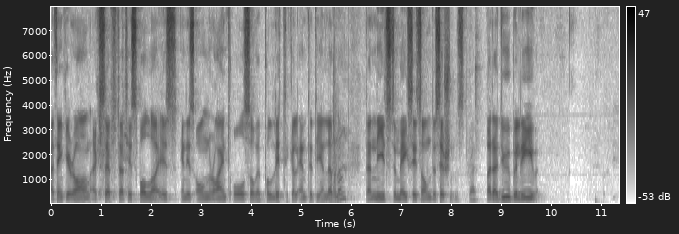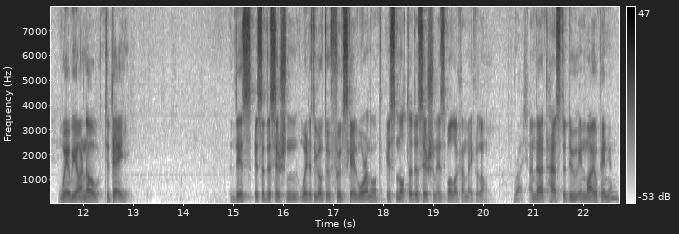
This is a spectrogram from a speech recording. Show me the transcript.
I think Iran accepts that Hezbollah is in its own right also a political entity in Lebanon that needs to make its own decisions. Right. But I do believe where we are now, today, this is a decision whether to go to a full-scale war or not. It's not a decision Hezbollah can make alone. Right. And that has to do, in my opinion,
